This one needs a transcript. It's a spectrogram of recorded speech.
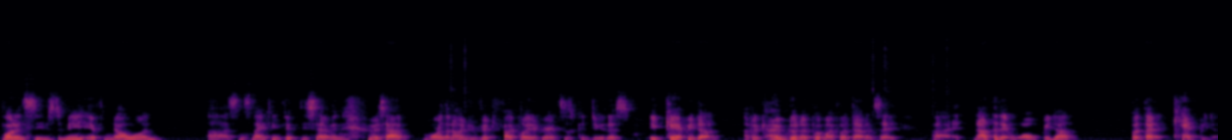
But it seems to me if no one uh, since 1957 who has had more than 155 plate appearances could do this, it can't be done. I'm, I'm going to put my foot down and say, uh, not that it won't be done, but that it can't be done.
